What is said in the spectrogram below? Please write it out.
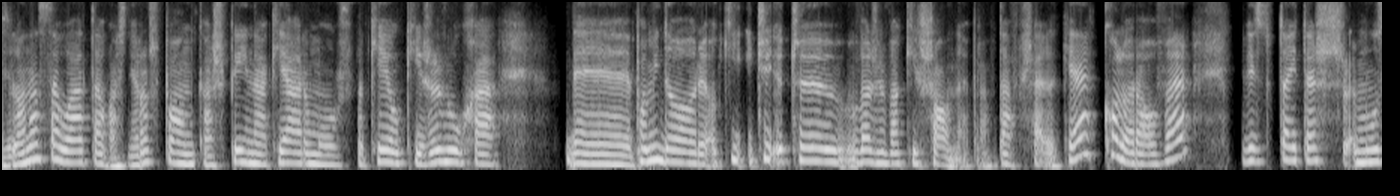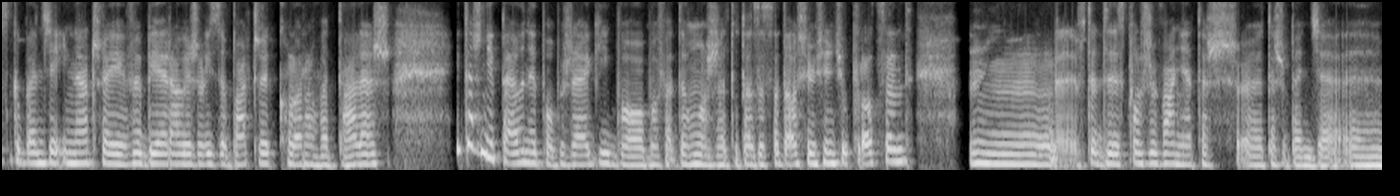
zielona sałata, właśnie roszponka, szpinak, jarmuż, kiełki, rzeżucha, e, pomidory oki, czy, czy warzywa kiszone, prawda, wszelkie, kolorowe, więc tutaj też mózg będzie inaczej wybierał, jeżeli zobaczy kolorowy talerz i też niepełny po brzegi, bo, bo wiadomo, że tutaj zasada 80%, mm, wtedy spożywanie też, e, też będzie e,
